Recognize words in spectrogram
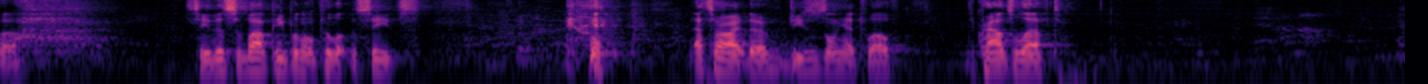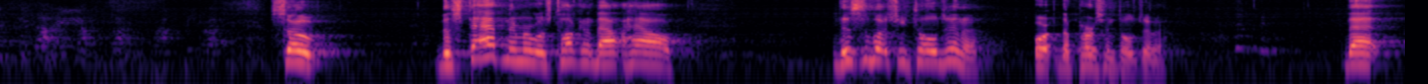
Ugh. See, this is why people don't fill up the seats. That's all right, though. Jesus only had 12. The crowd's left. So, the staff member was talking about how this is what she told Jenna, or the person told Jenna, that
